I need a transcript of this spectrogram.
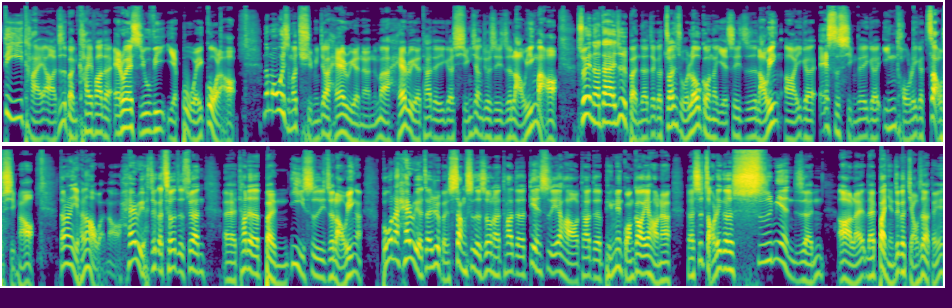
第一台啊日本开发的 LSUV 也不为过了啊。那么为什么取名叫 Harrier 呢？那么 Harrier 它的一个形象就是一只老鹰嘛啊，所以呢，在日本的这个专属 logo 呢，也是一只老鹰啊，一个 S 型的一个鹰头的一个造型啊。当然也很好玩哦。Harrier 这个车子虽然呃，它的本意是一只老鹰啊。不过呢，Harrier 在日本上市的时候呢，它的电视也好，它的平面广告也好呢，呃，是找了一个狮面人啊来来扮演这个角色，等于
